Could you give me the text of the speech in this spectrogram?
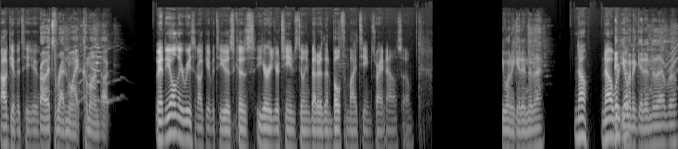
I'll give it to you. bro, it's red and white. Come on, Duck. And the only reason I'll give it to you is because your your team's doing better than both of my teams right now. So You want to get into that? no, no, we're you want to get into that, bro?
